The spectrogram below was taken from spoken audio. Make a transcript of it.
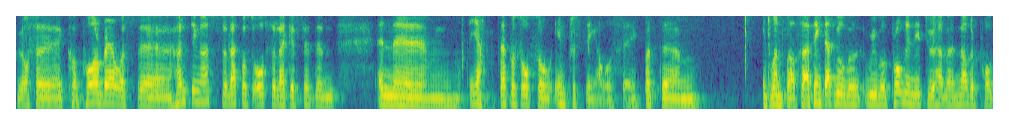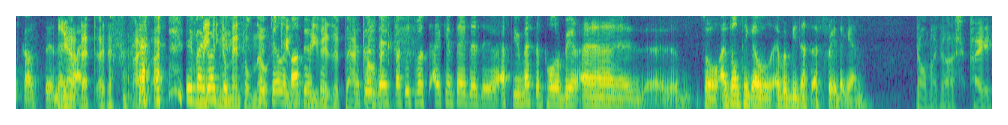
we also uh, polar bear was uh, hunting us, so that was also, like I said, and and um, yeah, that was also interesting, I will say. But um, it went well. So I think that we will we will probably need to have another podcast. Uh, yeah, why. that I, I making to, a mental note to, to revisit the, that the topic. Days, but it was I can say that uh, after you met the polar bear, uh, so I don't think I will ever be that afraid again. Oh my gosh, I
